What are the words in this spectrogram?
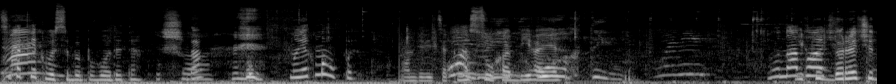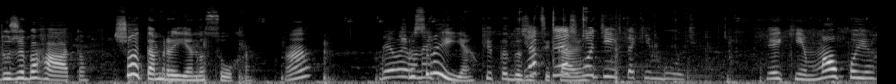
Це так, як ви себе поводите. Що? Да? Ну, як мавпи. Вон дивіться, як насуха бігає. Ух ти. Вона Їх тут, до речі, дуже багато. Що там риє носуха? А? Диви, Щось вона- риє. Це дуже Я б теж хотів таким бути. Яким? Мавпою.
